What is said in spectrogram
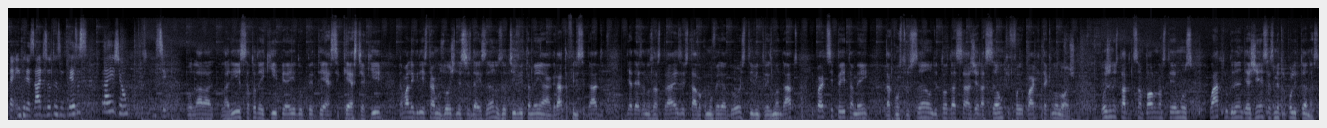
é, empresários outras empresas para a região em si. Olá, Larissa, toda a equipe aí do PTS Cast aqui. É uma alegria estarmos hoje nesses 10 anos. Eu tive também a grata felicidade de há 10 anos atrás, eu estava como vereador, estive em três mandatos e participei também da construção de toda essa geração que foi o Parque Tecnológico. Hoje no estado de São Paulo nós temos quatro grandes agências metropolitanas.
